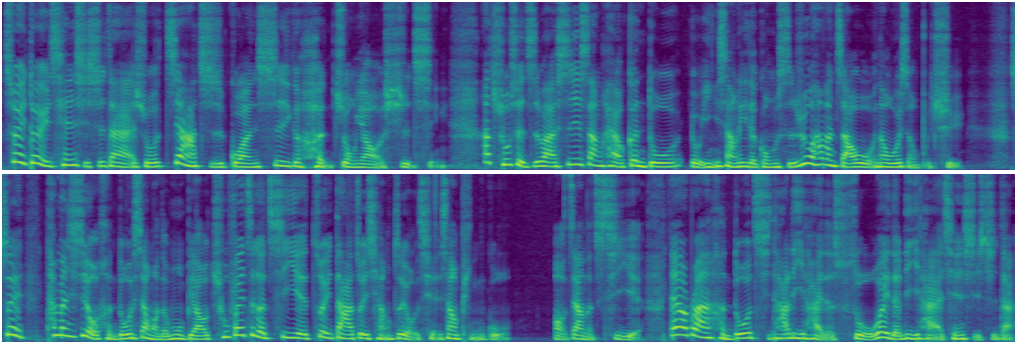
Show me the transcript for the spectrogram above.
所以对于千禧世代来说，价值观是一个很重要的事情。那除此之外，世界上还有更多有影响力的公司，如果他们找我，那我为什么不去？所以他们是有很多向往的目标，除非这个企业最大、最强、最有钱，像苹果。哦，这样的企业，但要不然很多其他厉害的所谓的厉害的千禧时代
